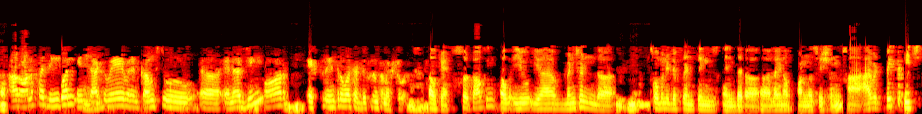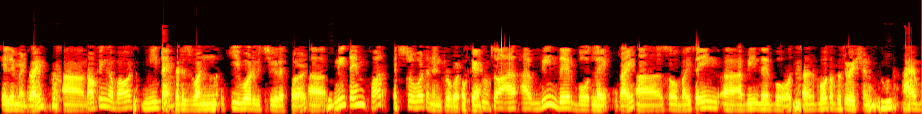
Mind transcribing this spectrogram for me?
Are all of us equal in that way when it comes to uh, energy, or introverts are different from extroverts? Okay. So talking, oh, you you have mentioned uh, so many different things in that uh, line of conversation. Uh, I would pick each element, right? Uh, talking about me time, that is one keyword which you referred. Uh, me time for extrovert and introvert. Okay. So I, I've been there both, like right. Uh, so by saying uh, I've been there both, uh, both of the situation, I've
